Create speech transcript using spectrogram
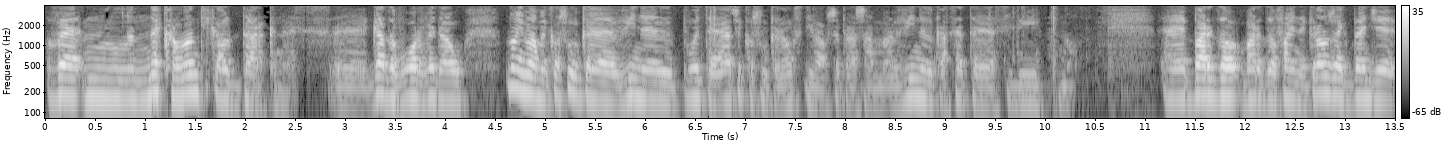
of a mm, Necromantical Darkness. Gods of War wydał. No i mamy koszulkę, winyl, płytę, a czy koszulkę long sleeve'a, przepraszam, winyl, kasetę, CD, no. E, Bardzo, bardzo fajny krążek. Będzie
